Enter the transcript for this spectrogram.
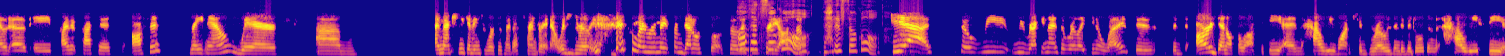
out of a private practice office right now where um, I'm actually getting to work with my best friend right now, which is really my roommate from dental school. So oh, that's so cool. Awesome. That is so cool. Yeah. So we we recognize that we're like, you know what, the, the our dental philosophy and how we want to grow as individuals and how we see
